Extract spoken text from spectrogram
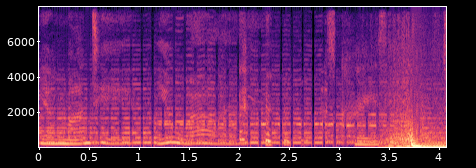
Yeah, Monty, you wild. it's crazy.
